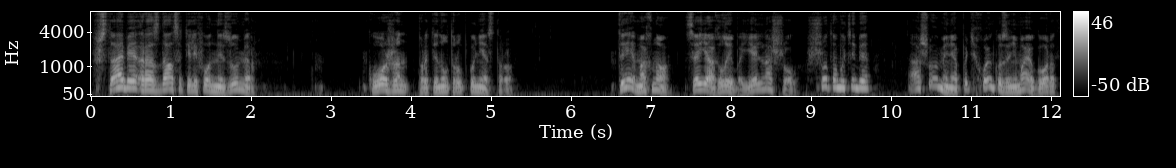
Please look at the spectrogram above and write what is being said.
В штабе раздался телефонный зумер. Кожан протянул трубку Нестору. «Ты, Махно, це я, глыба, еле нашел. Что там у тебя?» «А что у меня? Потихоньку занимаю город».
